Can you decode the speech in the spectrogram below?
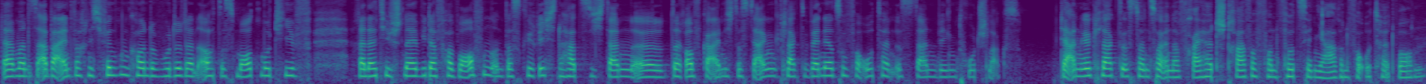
Da man es aber einfach nicht finden konnte, wurde dann auch das Mordmotiv relativ schnell wieder verworfen und das Gericht hat sich dann äh, darauf geeinigt, dass der Angeklagte, wenn er zu verurteilen ist, dann wegen Totschlags. Der Angeklagte ist dann zu einer Freiheitsstrafe von 14 Jahren verurteilt worden.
